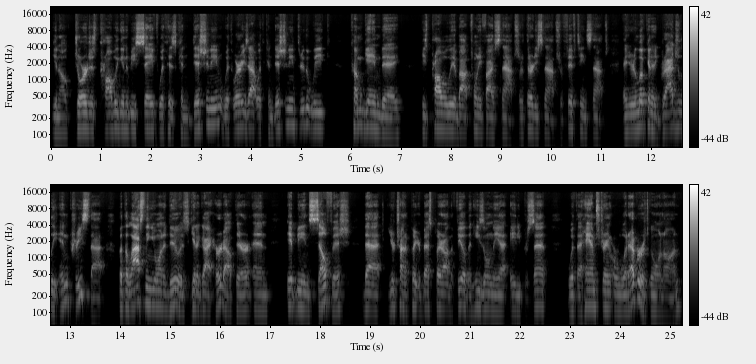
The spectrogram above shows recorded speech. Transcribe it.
you know george is probably going to be safe with his conditioning with where he's at with conditioning through the week come game day he's probably about 25 snaps or 30 snaps or 15 snaps. And you're looking to gradually increase that but the last thing you want to do is get a guy hurt out there and it being selfish that you're trying to put your best player on the field and he's only at 80% with a hamstring or whatever is going on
